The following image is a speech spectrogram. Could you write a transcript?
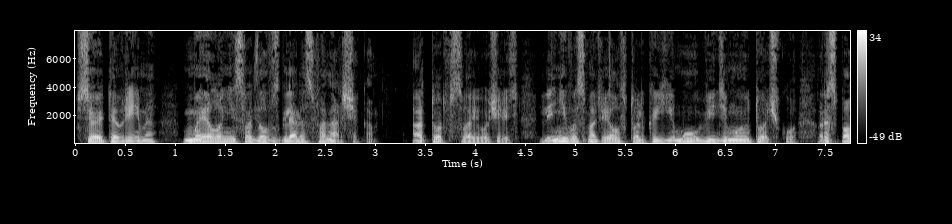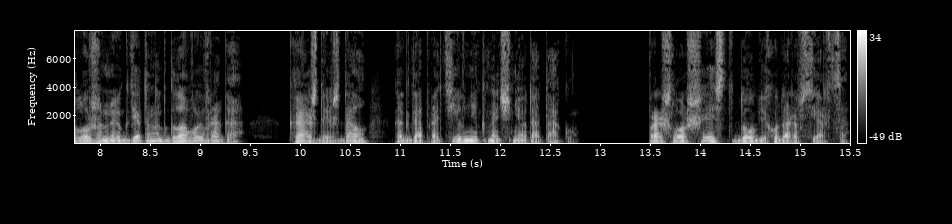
Все это время Мэйло не сводил взгляда с фонарщика, а тот, в свою очередь, лениво смотрел в только ему видимую точку, расположенную где-то над головой врага. Каждый ждал, когда противник начнет атаку. Прошло шесть долгих ударов сердца,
